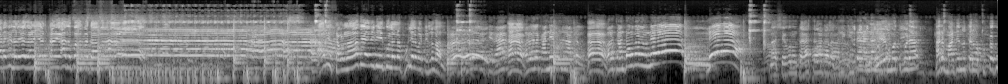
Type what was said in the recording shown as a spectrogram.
ఆడపిల్ల లేదని చెప్తాను కాదు పార్వతమ్మ అని సవళాదేవి నీ గుళ్ళలో పూజలు పట్టిల్లు వాళ్ళు. సంతాన లేదా నా చెవులు ఉంటాయా? రంగం ఏం మొత్తం కూడా? అరే మధ్య చూస్తే కుక్కకు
